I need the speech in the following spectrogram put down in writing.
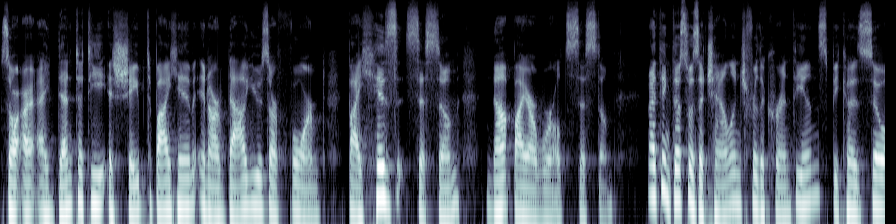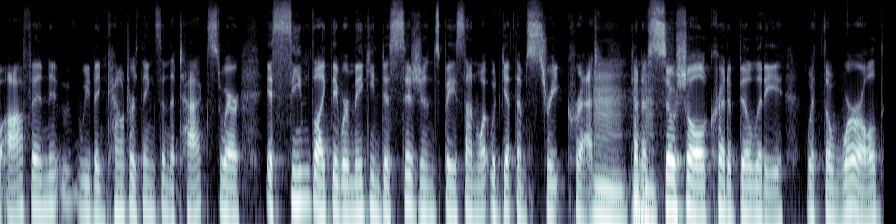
So our identity is shaped by Him and our values are formed by His system, not by our world system. I think this was a challenge for the Corinthians because so often we'd encounter things in the text where it seemed like they were making decisions based on what would get them street cred, mm, kind mm-hmm. of social credibility with the world.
